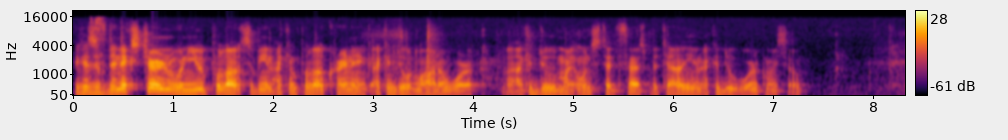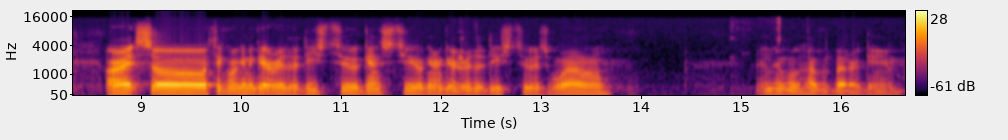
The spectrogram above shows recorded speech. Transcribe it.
Because if the next turn when you pull out Sabine, I can pull out Krennic, I can do a lot of work. I could do my own steadfast battalion. I could do work myself. All right, so I think we're gonna get rid of these two against you. We're gonna get rid of these two as well, and then we'll have a better game.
